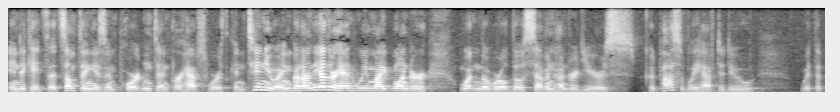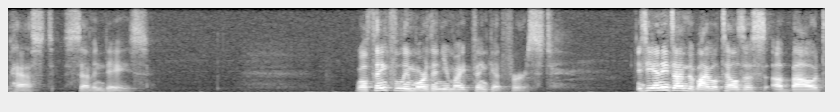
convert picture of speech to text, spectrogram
indicates that something is important and perhaps worth continuing. But on the other hand, we might wonder what in the world those 700 years could possibly have to do with the past seven days. Well, thankfully, more than you might think at first. You see, anytime the Bible tells us about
